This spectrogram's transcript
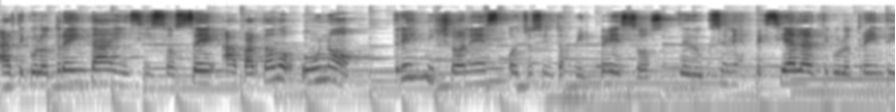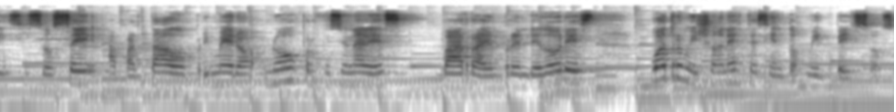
artículo 30, inciso C, apartado 1, 3.800.000 pesos. Deducción especial, artículo 30, inciso C, apartado primero, nuevos profesionales barra emprendedores 4.300.000 pesos.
